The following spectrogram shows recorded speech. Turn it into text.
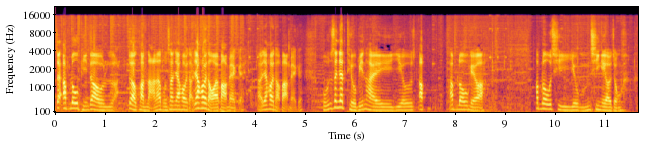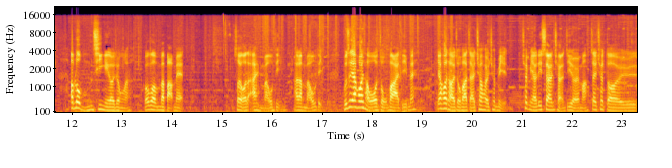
即係 upload 片都有都有困難啦。本身一開頭一開頭係八咩嘅，啊一開頭八咩嘅，本身一條片係要 up upload 嘅話。Upload 好似要五千幾個鐘，upload 五千幾個鐘啊！嗰、那個咪八咩？所以我覺得唉唔係好掂，係啦唔係好掂。本身一開頭我做法係點呢？一開頭嘅做法就係出去出面，出面有啲商場之類啊嘛，即係出到去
